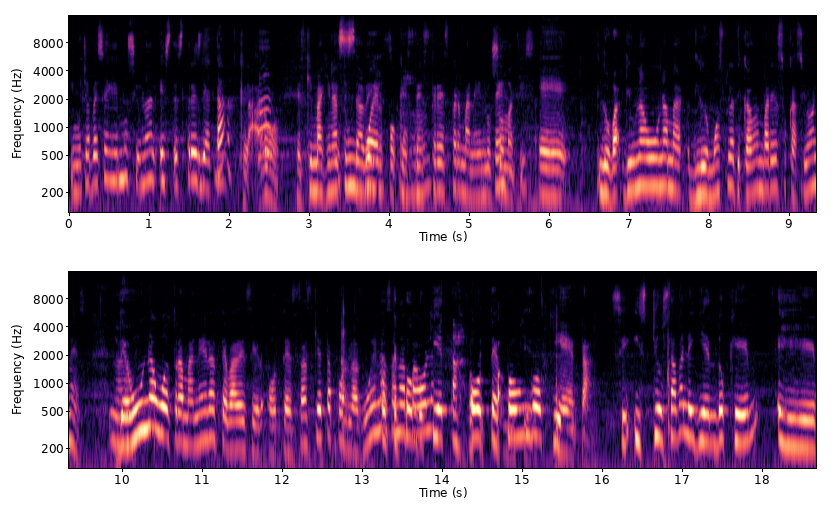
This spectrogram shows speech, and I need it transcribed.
Y muchas veces es emocional este estrés de acá. Claro, es que imagínate un cuerpo que ajá. esté estrés permanente. Lo somatiza. eh, lo va- de una una lo hemos platicado en varias ocasiones. De una u otra manera te va a decir, o te estás quieta por las buenas, O te Ana pongo Paola, quieta. o te pongo quieta. Sí, y yo estaba leyendo que eh,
